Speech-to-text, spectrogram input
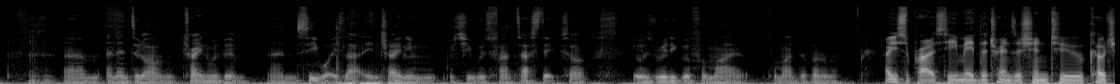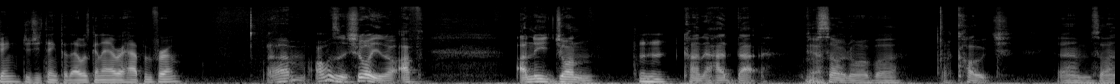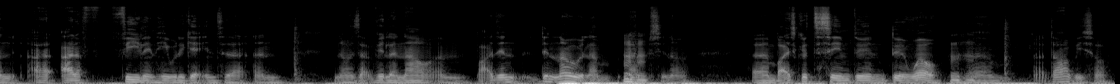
um, and then to go and train with him and see what he's like in training, which he was fantastic. So it was really good for my for my development. Are you surprised he made the transition to coaching? Did you think that that was going to ever happen for him? Um, I wasn't sure, you know. I I knew John Mm-hmm. kind of had that Yeah. persona of a, a coach, um, so I, I, I had a feeling he would get into that, and you know, is at Villa now. Um, but I didn't didn't know Lam- Mhm. Lamps, you know. Um, but it's good to see him doing doing well Mhm. um, at Derby. So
